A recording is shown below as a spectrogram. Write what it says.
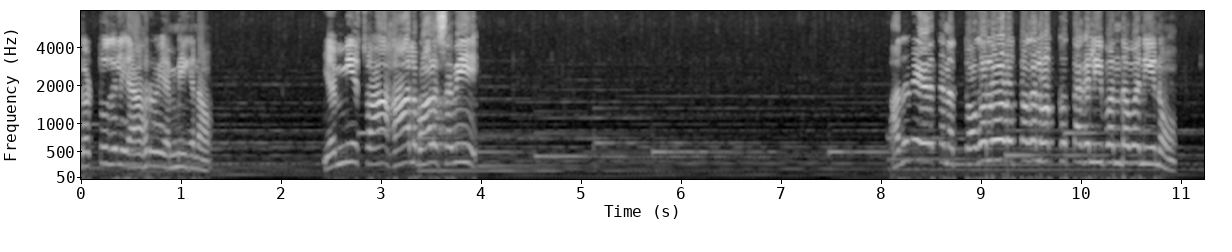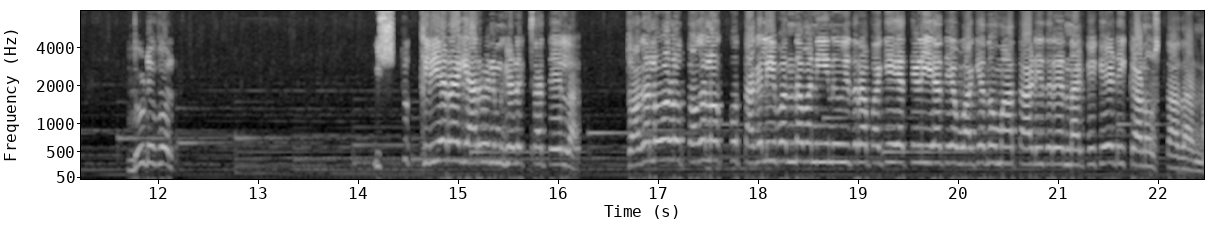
ಕಟ್ಟುದಿಲ್ಲ ಯಾರು ಎಮ್ಮಿಗೆ ನಾವು. ಎಮ್ಮಿ ಸ್ವ ಹಾಲು ಬಹಳ ಸವಿ. ಅದನ್ನ ಹೇಳ್ತಾನೆ, ತೊಗಲೋಳು ತೊಗಲೊಕ್ಕು ತಗಲಿ ಬಂದವ ನೀನು. ಬ್ಯೂಟಿಫುಲ್ ಇಷ್ಟು ಕ್ಲಿಯರ್ ಆಗಿ ಯಾರು ನಿಮ್ಗೆ ಹೇಳಕ್ ಸಾಧ್ಯ ಇಲ್ಲ. ತೊಗಲೋಳು ತೊಗಲೊಕ್ಕು ತಗಲಿ ಬಂದವ ನೀನು, ಇದರ ಬಗೆಯ ತಿಳಿಯದೆ ಒಗೆದು ಮಾತಾಡಿದರೆ ನಗಗೇಡಿ ಕಾಣಿಸ್ತದ ಅಣ್ಣ.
